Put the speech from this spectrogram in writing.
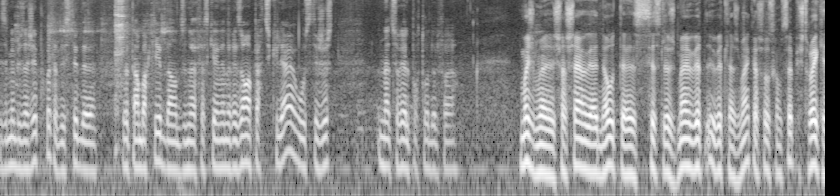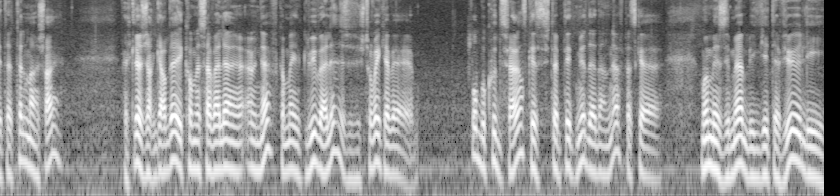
des immeubles usagés, pourquoi tu as décidé de, t'embarquer dans du neuf? Est-ce qu'il y avait une raison en particulier ou c'était juste naturel pour toi de le faire? Moi, je me cherchais un, autre 6 logements, 8, logements, quelque chose comme ça, puis je trouvais qu'il était tellement cher. Fait que là, je regardais comment ça valait un, neuf, comment lui valait. Je, trouvais qu'il y avait pas beaucoup de différence, que c'était peut-être mieux d'être dans le neuf parce que moi, mes immeubles, ils étaient vieux, les,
